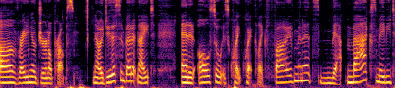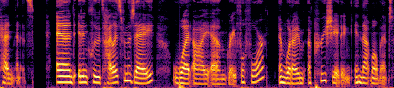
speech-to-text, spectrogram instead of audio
of writing out journal prompts. Now, I do this in bed at night, and it also is quite quick, like five minutes max, maybe 10 minutes. And it includes highlights from the day, what I am grateful for, and what I'm appreciating in that moment.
